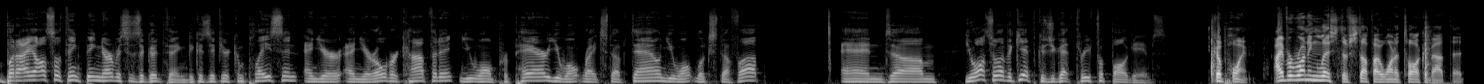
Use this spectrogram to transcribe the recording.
But I also think being nervous is a good thing because if you're complacent and you're and you're overconfident, you won't prepare, you won't write stuff down, you won't look stuff up, and um, you also have a gift because you got three football games. Good point. I have a running list of stuff I want to talk about that.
